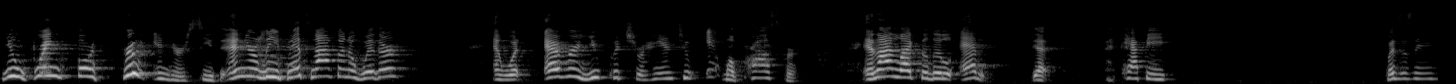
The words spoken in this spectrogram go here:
You bring forth fruit in your season, and your leaf, it's not going to wither. And whatever you put your hand to, it will prosper. And I like the little ad, that Cappy, what's his name?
